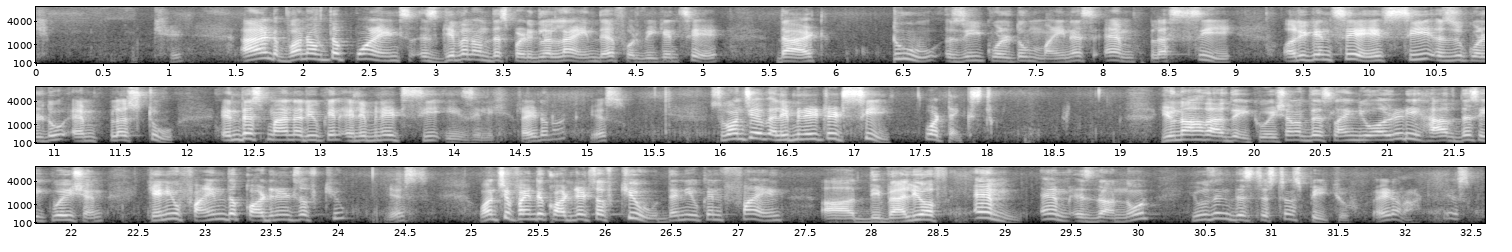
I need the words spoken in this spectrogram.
Okay and one of the points is given on this particular line therefore we can say that 2 is equal to minus m plus c or you can say c is equal to m plus 2 in this manner you can eliminate c easily. Right or not? Yes. So once you have eliminated c what next? You now have the equation of this line. You already have this equation. Can you find the coordinates of q? Yes. Once you find the coordinates of q then you can find uh, the value of m. m is the unknown using this distance PQ, right or not? Yes.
